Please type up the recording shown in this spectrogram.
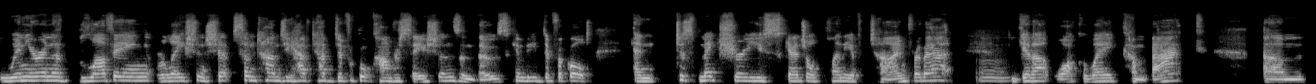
when you're in a loving relationship, sometimes you have to have difficult conversations, and those can be difficult. And just make sure you schedule plenty of time for that. Mm. Get up, walk away, come back. Um,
